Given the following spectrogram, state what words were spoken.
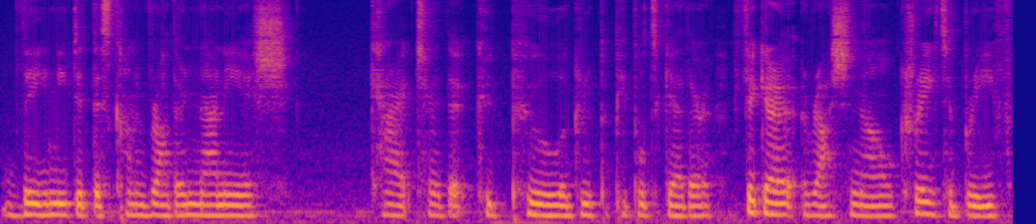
they needed this kind of rather nannyish character that could pull a group of people together figure out a rationale create a brief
